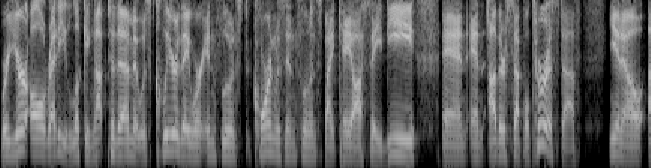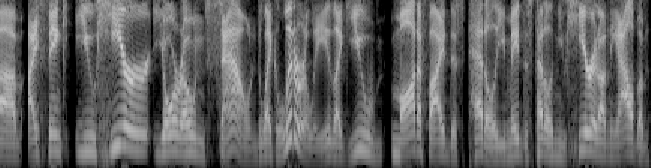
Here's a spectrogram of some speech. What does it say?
where you're already looking up to them. It was clear they were influenced. Korn was influenced by Chaos AD and and other Sepultura stuff. You know, um, I think you hear your own sound, like literally, like you modified this pedal, you made this pedal, and you hear it on the album.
